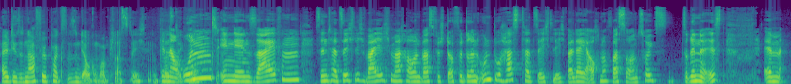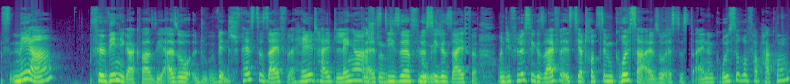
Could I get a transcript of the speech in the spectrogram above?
halt diese Nachfüllpacks sind ja auch immer Plastik. Ne? genau, Plastik, genau, und in den Seifen sind tatsächlich Weichmacher und was für Stoffe drin. Und du hast tatsächlich, weil da ja auch noch Wasser und Zeugs drinne ist, ähm, mehr für weniger quasi. Also du, feste Seife hält halt länger das als stimmt. diese flüssige Logisch. Seife. Und die flüssige Seife ist ja trotzdem größer. Also es ist eine größere Verpackung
